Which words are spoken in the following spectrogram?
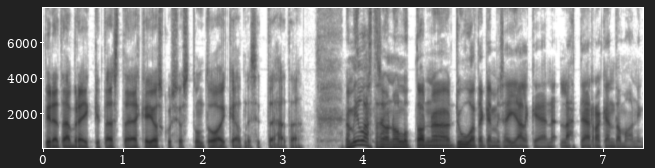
pidetään breikki tästä ja ehkä joskus, jos tuntuu oikealta, niin sitten tehdään tämä. No millaista se on ollut ton duo-tekemisen jälkeen lähteä rakentamaan niin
